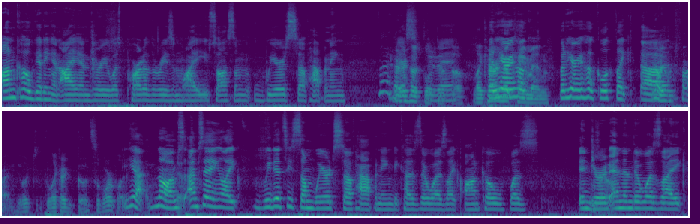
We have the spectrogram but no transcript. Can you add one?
uNKOE getting an eye injury was part of the reason why you saw some weird stuff happening. Harry hook looked good though. Like harry, HarryHook came Hook, in. but HarryHook looked like uh, no uh, he looked fine. He looked like a good support player. Yeah, no, I'm, Yeah. I'm saying like we did see some weird stuff happening because there was like uNKOE was injured, and then there was like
